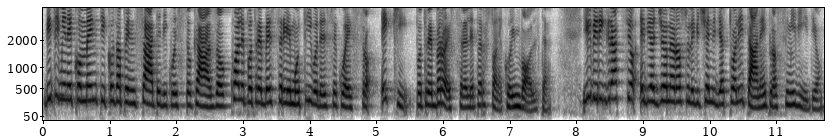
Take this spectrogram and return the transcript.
Ditemi nei commenti cosa pensate di questo caso, quale potrebbe essere il motivo del sequestro e chi potrebbero essere le persone coinvolte. Io vi ringrazio e vi aggiornerò sulle vicende di attualità nei prossimi video.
